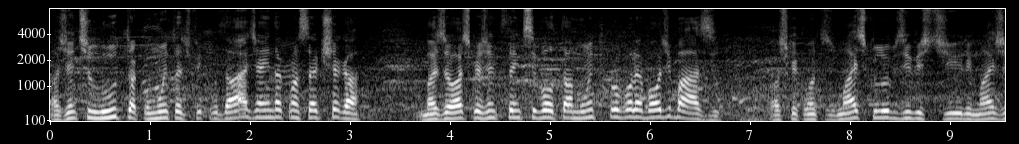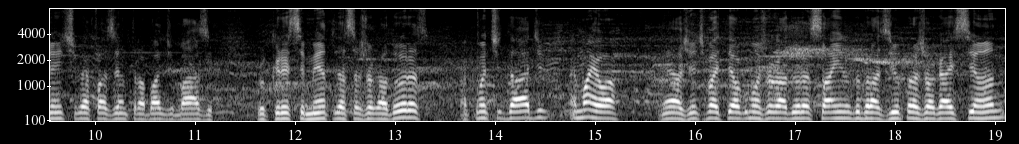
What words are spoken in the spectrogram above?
a gente luta com muita dificuldade e ainda consegue chegar. Mas eu acho que a gente tem que se voltar muito para o voleibol de base. Eu acho que quanto mais clubes investirem, mais gente estiver fazendo trabalho de base para o crescimento dessas jogadoras, a quantidade é maior. Né? A gente vai ter algumas jogadoras saindo do Brasil para jogar esse ano.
